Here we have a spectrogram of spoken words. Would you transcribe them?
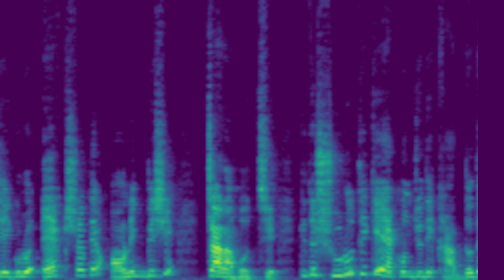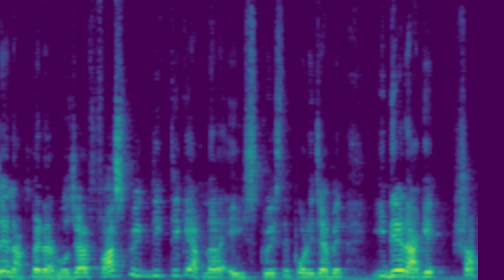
যেগুলো একসাথে অনেক বেশি চারা হচ্ছে। কিন্তু শুরু থেকে এখন যদি খাদ্য দেন, আপনারা রোজার ফার্স্ট উইক দিক থেকে আপনারা এই স্ট্রেসে পড়ে যাবেন। ঈদের আগে সব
